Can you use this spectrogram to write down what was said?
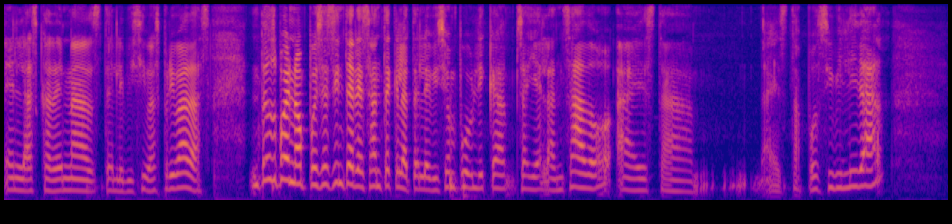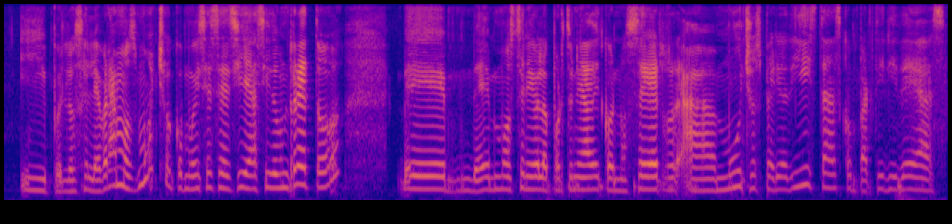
en las cadenas televisivas privadas. Entonces, bueno, pues es interesante que la televisión pública se haya lanzado a esta, a esta posibilidad y pues lo celebramos mucho. Como dice Ceci, ha sido un reto. Eh, hemos tenido la oportunidad de conocer a muchos periodistas, compartir ideas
